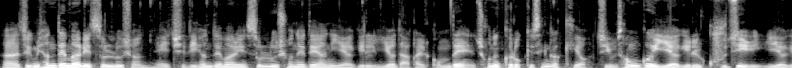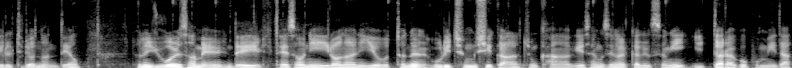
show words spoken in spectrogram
아, 지금 현대마린 솔루션, HD 현대마린 솔루션에 대한 이야기를 이어 나갈 건데 저는 그렇게 생각해요. 지금 선거 이야기를 굳이 이야기를 드렸는데요. 저는 6월 3일 내일 대선이 일어난 이후부터는 우리 증시가 좀 강하게 상승할 가능성이 있다라고 봅니다.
